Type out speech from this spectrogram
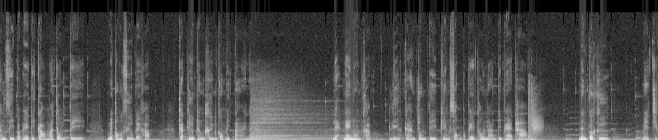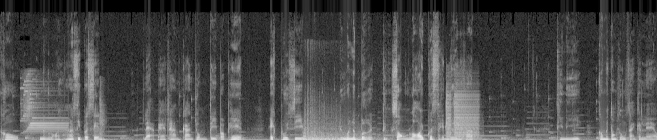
ทั้ง 4 ประเภทที่กล่าวมาโจมตีไม่ต้องสืบเลยครับ กระทืบทั้งคืนก็ไม่ตายนะฮะและแน่นอนครับเหลือการโจมตีเพียง 2 ประเภทเท่านั้นที่แพ้ทาง นั่นก็คือ Magical 150%และแพ้ทางการโจมตีประเภท Explosive หรือว่าระเบิดถึง 200%เลยนะครับ ทีนี้ก็ไม่ต้องสงสัยกันแล้ว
